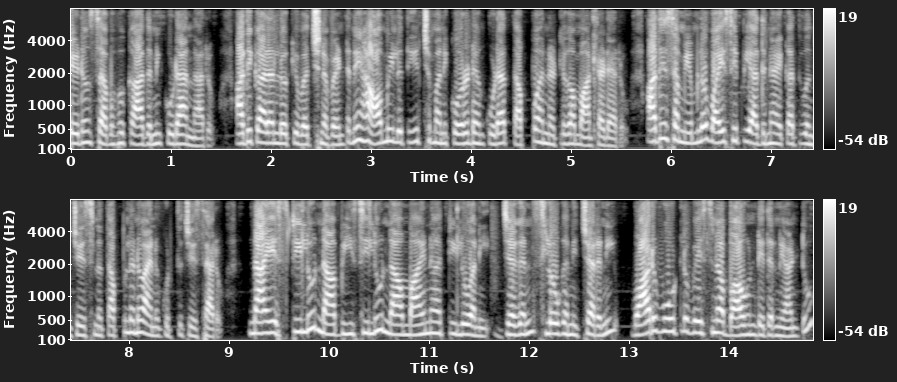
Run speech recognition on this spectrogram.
చేయడం సబబు కాదని కూడా అన్నారు. అధికారంలోకి వచ్చిన వెంటనే హామీలు తీర్చమని కోరడం కూడా తప్పు అన్నట్లుగా మాట్లాడారు. అదే సమయంలో వైసీపీ అధినాయకత్వం చేసిన తప్పులను ఆయన గుర్తు చేశారు. నా ఎస్టీలు నా బీసీలు నా మైనార్టీలు అని జగన్ స్లోగన్ ఇచ్చారని వారు ఓట్లు వేసినా బాగుండేదని అంటూ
